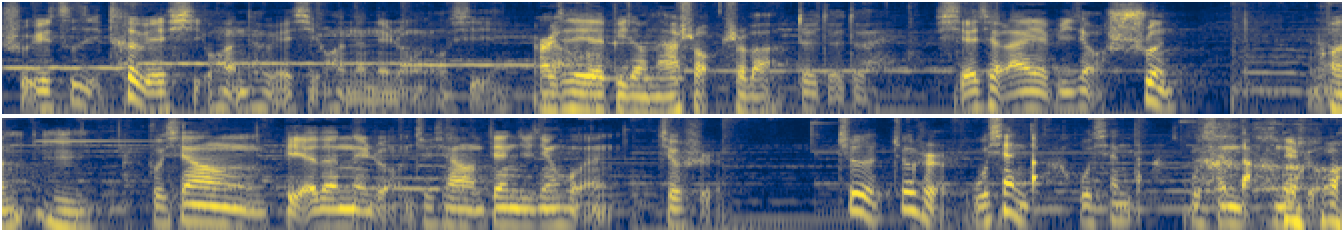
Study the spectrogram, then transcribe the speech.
属于自己特别喜欢、特别喜欢的那种游戏，而且也比较拿手，是吧？对对对，写起来也比较顺，嗯。嗯，不像别的那种，就像《电锯惊魂》，就是就就是无限打、无限打、无限打那种，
